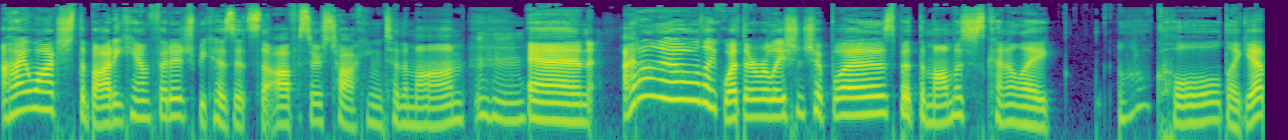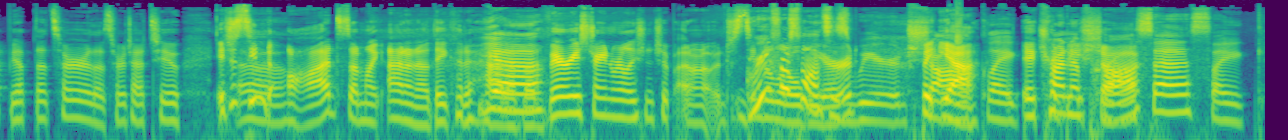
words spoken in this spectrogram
I watched the body cam footage because it's the officers talking to the mom, Mhm. and I don't know like what their relationship was, but the mom was just kind of like a little cold, like, yep, yep, that's her, that's her tattoo. It just seemed odd. So I'm like, I don't know. They could have had Yeah. a very strained relationship. I don't know. It just seemed Grief a little response weird. is weird. But Shock, yeah, like it trying to shock. process, like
